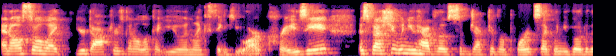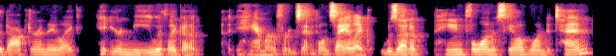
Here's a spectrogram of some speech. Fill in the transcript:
And also like your doctor is going to look at you and like think you are crazy especially when you have those subjective reports. Like when you go to the doctor and they like hit your knee with like a hammer for example and say like was that a painful on a scale of 1 to 10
